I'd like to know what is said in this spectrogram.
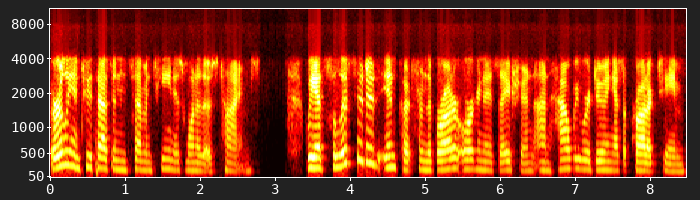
Early in 2017 is one of those times. We had solicited input from the broader organization on how we were doing as a product team.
